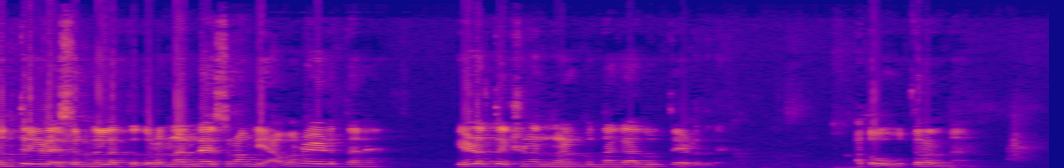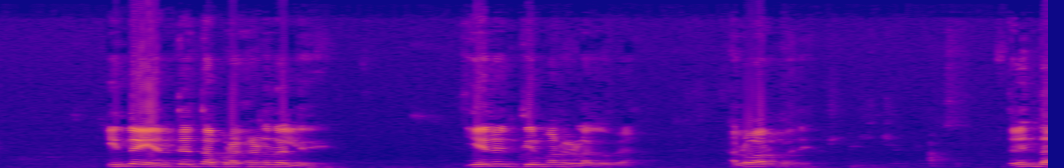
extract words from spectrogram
ಮಂತ್ರಿಗಳ ಹೆಸರನ್ನೆಲ್ಲ ತದ್ರು ನನ್ನ ಹೆಸರು ಅವ್ನು ಯಾವನೋ ಹೇಳ್ತಾನೆ. ಹೇಳಿದ ತಕ್ಷಣ ನನಗೆ ಬಂದಂಗೆ ಅದು ಅಂತ ಹೇಳಿದ್ರೆ. ಅದು ಉತ್ತರನ. ಹಿಂದೆ ಎಂತೆಂಥ ಪ್ರಕರಣದಲ್ಲಿ ಏನೇನು ತೀರ್ಮಾನಗಳಾಗವೆ? ಹಲವಾರು ಬಾರಿ. ಅದರಿಂದ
